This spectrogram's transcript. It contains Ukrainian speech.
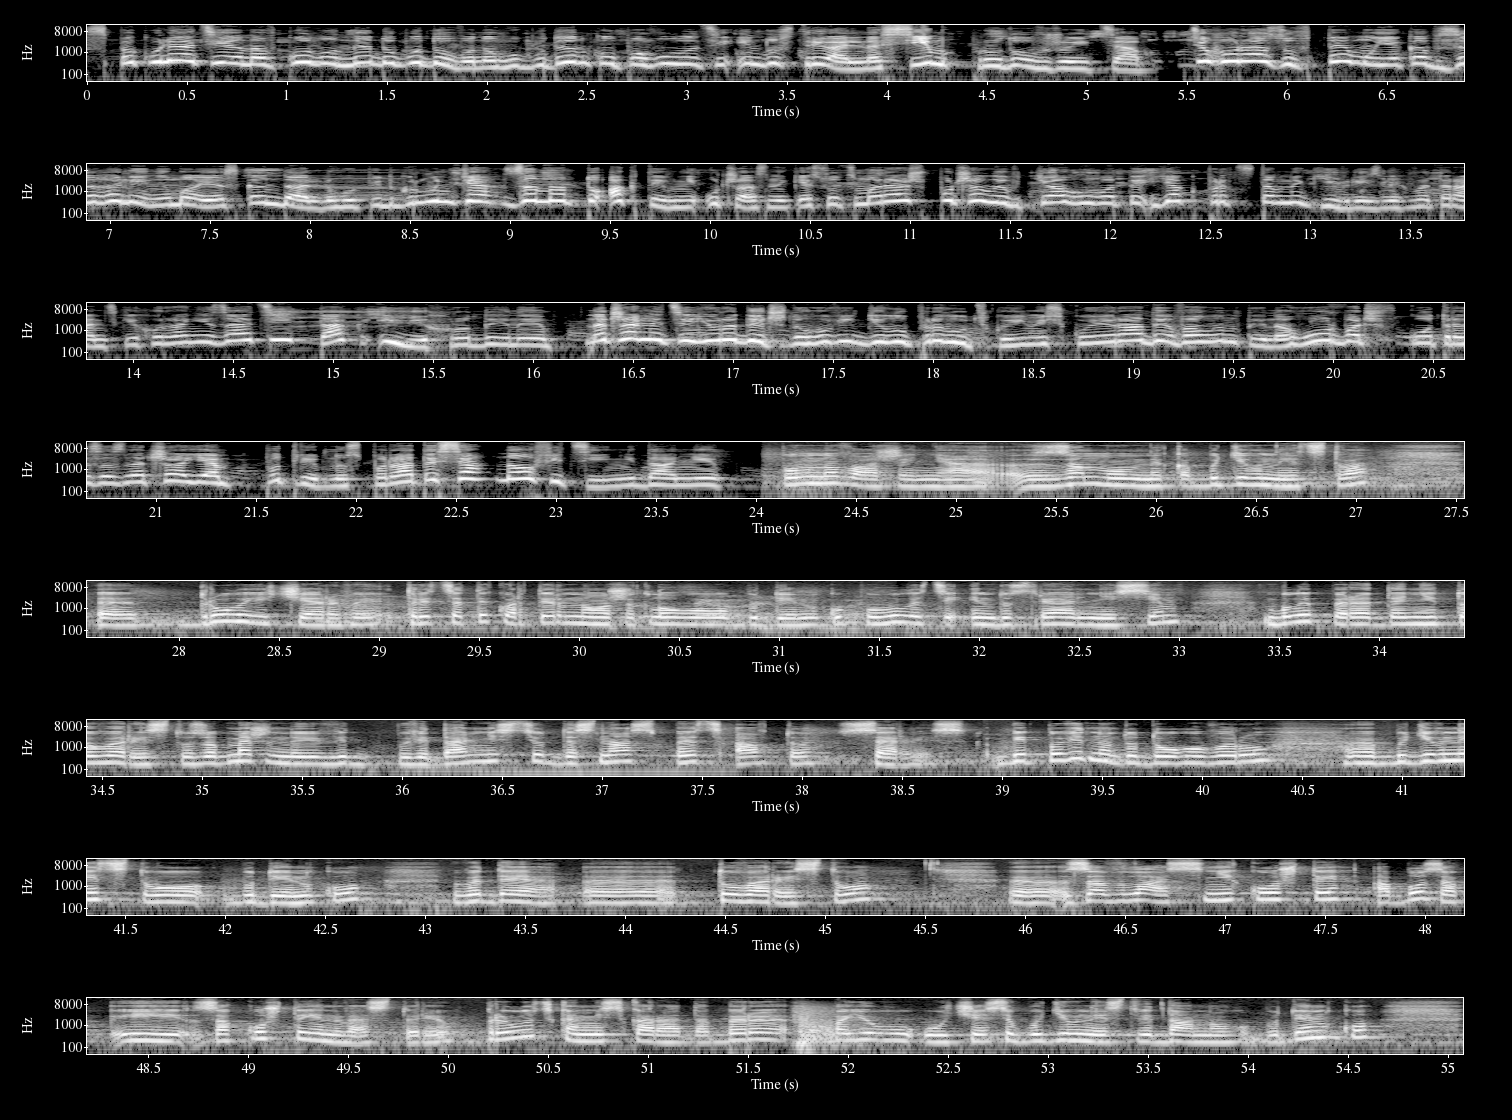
Спекуляція навколо недобудованого будинку по вулиці Індустріальна 7 продовжується. Цього разу в тему, яка взагалі не має скандального підґрунтя, занадто активні учасники соцмереж почали втягувати як представників різних ветеранських організацій, так і їх родини. Начальниця юридичного відділу Прилуцької міської ради Валентина Горбач вкотре зазначає, потрібно спиратися на офіційні дані. Повноваження замовника будівництва е, другої черги 30-квартирного житлового будинку по вулиці Індустріальній 7 були передані товариству з обмеженою відповідальністю Десна спецавтосервіс. Відповідно до договору, е, будівництво будинку веде е, товариство за власні кошти або за, і за кошти інвесторів. Прилуцька міська рада бере пайову участь у будівництві даного будинку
